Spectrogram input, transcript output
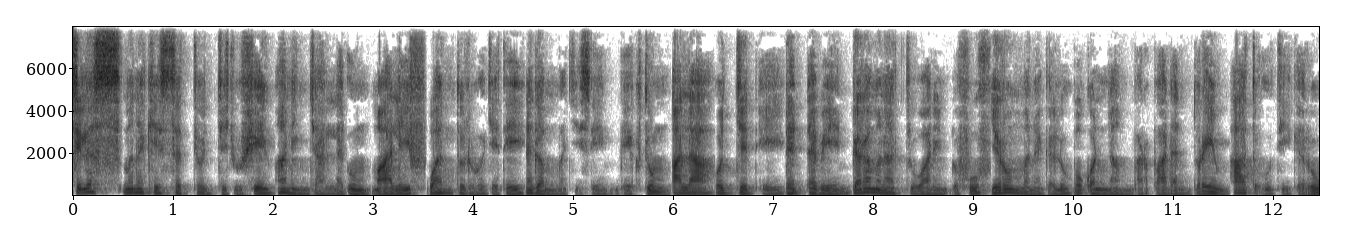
Silas mana keessatti hojjechuu ishee ani hin jaalladhu maaliif waan tolu hojjetee na gammachiisee hin beektu alaa hojjedhee dadhabeen gara manaatti waan hin dhufuuf yeroo mana galu boqonnaan barbaadan ture haa ta'uutii garuu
